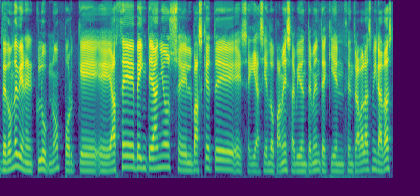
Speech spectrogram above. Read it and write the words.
de dónde viene el club, ¿no? Porque eh, hace 20 años el básquet seguía siendo Pamesa, evidentemente, quien centraba las miradas,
